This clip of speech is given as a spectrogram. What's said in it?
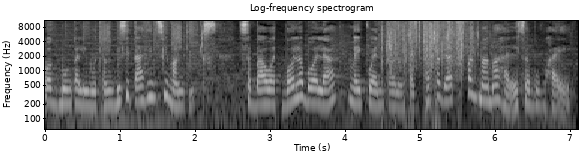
huwag mong kalimutang bisitahin si Mang Kicks. Sa bawat bola-bola, may kwento ng pagtatsaga at pagmamahal sa buhay.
